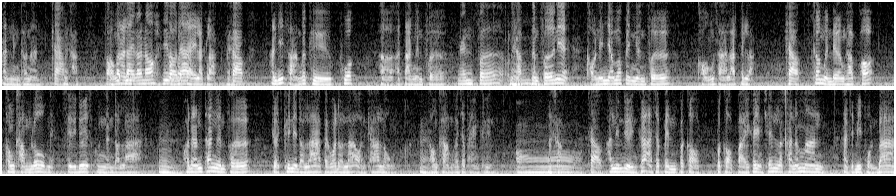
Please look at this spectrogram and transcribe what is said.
อันหนึ่งเท่านั้นครับนะครับสองปัจจัยแล้วเนาะที่สอเรางปัจได้จัยหลักๆนะคครัรับ บ อันที่ 3 ก็คือพวกเอ่ออัตราเงินเฟ้อเงินเฟ้อนะครับอืมเงินเฟ้อเนี่ยขอเน้นย้ำว่าเป็นเงินเฟ้อของสหรัฐเป็นหลักครับก็เหมือนเดิมครับ เพราะทองคำโลกเนี่ยซื้อด้วยสกุลเงินดอลลาร์อืมเพราะฉะนั้นถ้าเงินเฟ้อเกิดขึ้นในดอลลาร์แปลว่าดอลลาร์อ่อนค่าลงอืมทองคำก็จะแพงขึ้นอ๋อนะครับครับอันอื่นๆก็อาจจะเป็นประกอบประกอบไปก็อย่างเช่น ราคาน้ำมันอาจจะมีผลบ้าง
